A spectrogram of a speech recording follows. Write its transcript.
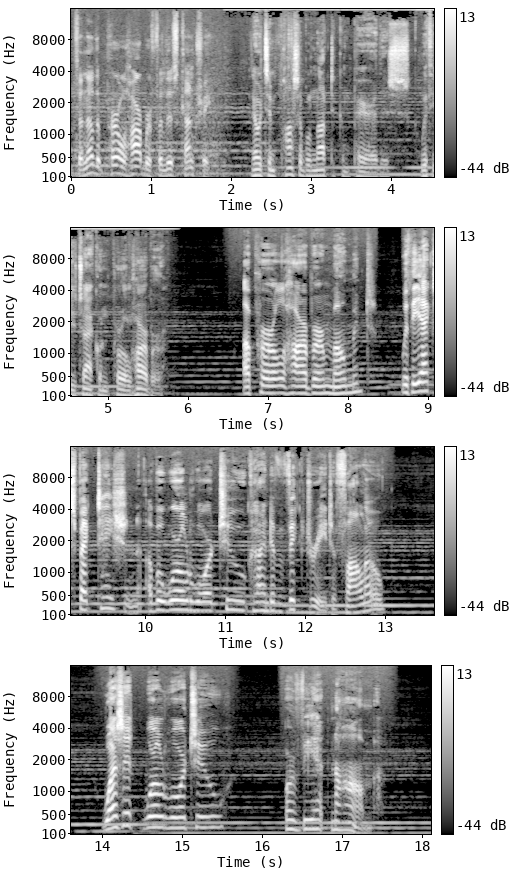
It's another Pearl Harbor for this country. You know, it's impossible not to compare this with the attack on Pearl Harbor. A Pearl Harbor moment with the expectation of a World War II kind of victory to follow? Was it World War II or Vietnam?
